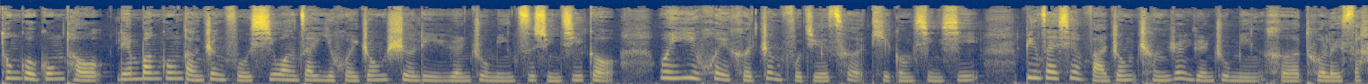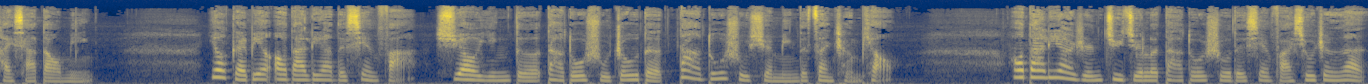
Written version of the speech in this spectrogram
通过公投，联邦工党政府希望在议会中设立原住民咨询机构，为议会和政府决策提供信息，并在宪法中承认原住民和托雷斯海峡岛民。要改变澳大利亚的宪法，需要赢得大多数州的大多数选民的赞成票。澳大利亚人拒绝了大多数的宪法修正案。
